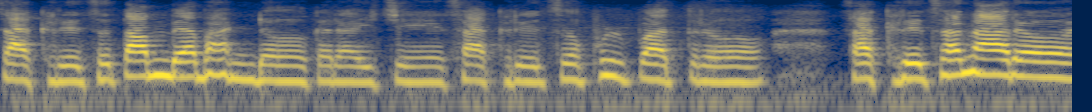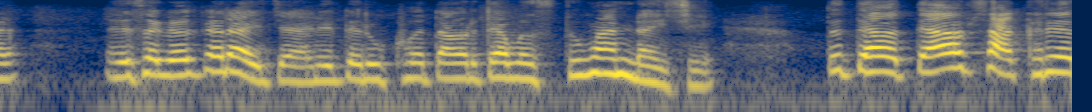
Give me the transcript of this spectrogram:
साखरेचं तांब्या भांडं करायचे साखरेचं फुलपात्र साखरेचा नारळ हे सगळं करायचे आणि ते रुखवतावर त्या वस्तू मांडायचे. तर त्या त्या साखरे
